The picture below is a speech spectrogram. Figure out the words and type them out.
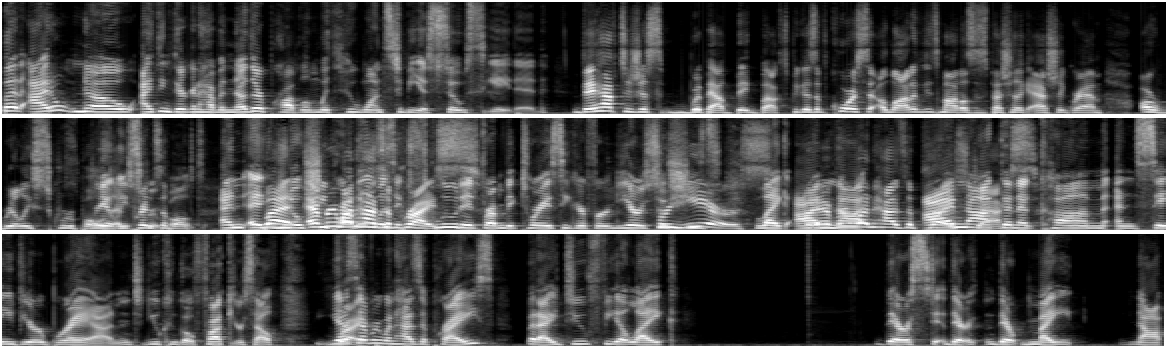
But I don't know. I think they're going to have another problem with who wants to be associated. they have to just whip out big bucks because of course a lot of these models especially like ashley graham are really scrupled really and principled. And, and But you know, she everyone has was a price excluded from Victoria's Secret for years. So For she's years. like, But I'm everyone not, has a price, I'm not going to come and save your brand. You can go fuck yourself. Yes, Right. everyone has a price, but I do feel like there, st- there, there might not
